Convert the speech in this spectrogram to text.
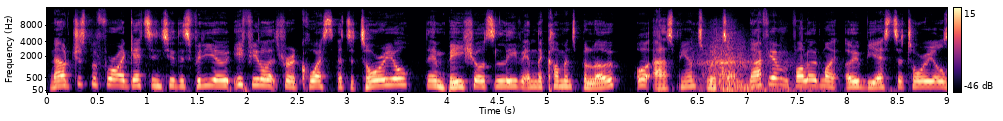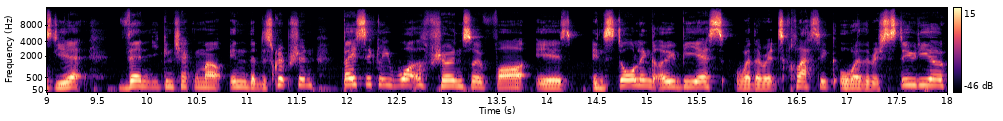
Now just before I get into this video, if you'd like to request a tutorial, then be sure to leave it in the comments below or ask me on Twitter. Now if you haven't followed my OBS tutorials yet, then you can check them out in the description. Basically what I've shown so far is installing OBS, whether it's classic or whether it's studio.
